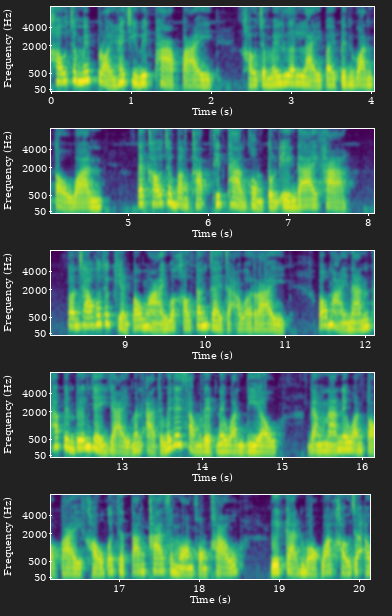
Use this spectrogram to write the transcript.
เขาจะไม่ปล่อยให้ชีวิตพาไป เขาจะไม่เลื่อนไหลไปเป็นวันต่อวัน แต่เขาจะบังคับทิศทางของตนเองได้ค่ะ ตอนเช้าเขาจะเขียนเป้าหมายว่าเขาตั้งใจจะเอาอะไร เป้าหมายนั้นถ้าเป็นเรื่องใหญ่ ๆ มันอาจจะไม่ได้สำเร็จในวันเดียว ดังนั้นในวันต่อไปเขาก็จะตั้งค่าสมองของเขา โดยการบอกว่าเขาจะเอา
